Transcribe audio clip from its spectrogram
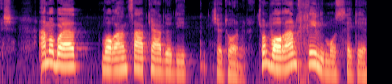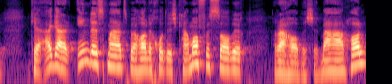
بشه. اما باید واقعا صبر کرد و دید چطور میره. چون واقعا خیلی مضحکه که اگر این قسمت به حال خودش کماف سابق رها بشه به هر حال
